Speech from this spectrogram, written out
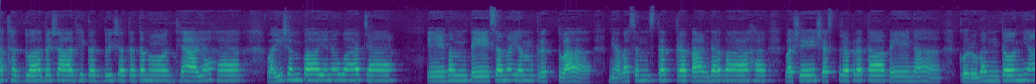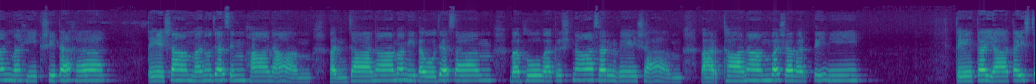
अथ द्वादशाधिकद्विशततमोऽध्यायः। वैशम्पायन उवाच। एवं ते समयम् कृत्वा न्यवसंस्तत्र पाण्डवाः वशे शस्त्रप्रतापेन कुर्वन्तोऽन्यान्महीक्षितः तेषाम् मनुजसिंहानाम् पञ्चानाममितौजसाम् बभूव कृष्णा सर्वेषाम् पार्थानाम् वशवर्तिनी ते तयातैश्च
